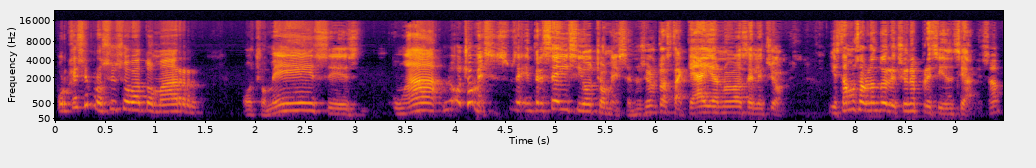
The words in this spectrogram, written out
Porque ese proceso va a tomar ocho meses, un ocho meses, entre seis y ocho meses, ¿no es cierto? Hasta que haya nuevas elecciones. Y estamos hablando de elecciones presidenciales. ¿ah?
